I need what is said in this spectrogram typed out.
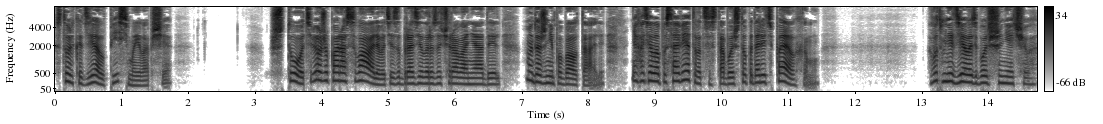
«Столько дел, письма и вообще...» «Что, тебе уже пора сваливать», — изобразила разочарование Адель. «Мы даже не поболтали. Я хотела посоветоваться с тобой, что подарить Пелхэму». Вот мне делать больше нечего.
